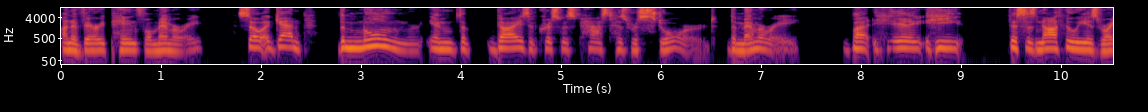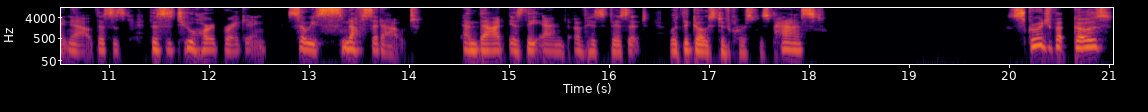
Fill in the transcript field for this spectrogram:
on a very painful memory. So again, the moon in the guise of Christmas past has restored the memory, but he, he, this is not who he is right now. This is, this is too heartbreaking. So he snuffs it out. And that is the end of his visit with the ghost of Christmas past. Scrooge goes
